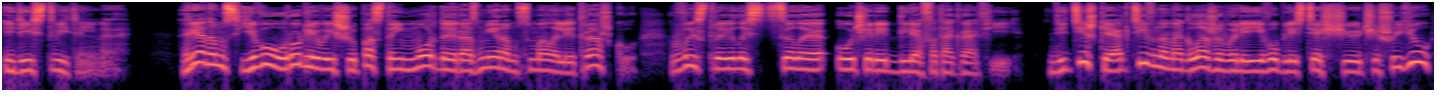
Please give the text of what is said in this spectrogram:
И действительно, рядом с его уродливой шипастой мордой размером с малолитражку выстроилась целая очередь для фотографии. Детишки активно наглаживали его блестящую чешую,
